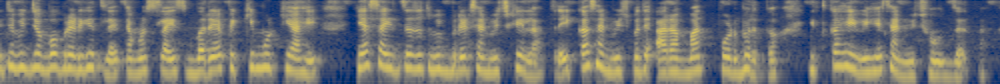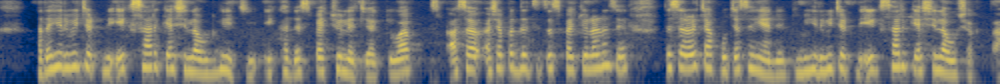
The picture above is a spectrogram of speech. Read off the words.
इथे मी जम्बो ब्रेड घेतलाय त्यामुळे स्लाइस बऱ्यापैकी मोठी आहे. या साईजचा जर तुम्ही ब्रेड सँडविच केला तर एका सँडविचमध्ये आरामात पोट भरतं. इतकं हेवी हे सँडविच होऊन जातं. आता हिरवी चटणी एकसारखी अशी लावून घ्यायची. एखाद्या स्पॅच्युल्याच्या किंवा असा अशा पद्धतीचा स्पॅच्युला नसेल तर सरळ चाकूच्या सहाय्याने तुम्ही हिरवी चटणी एकसारखी अशी लावू शकता.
